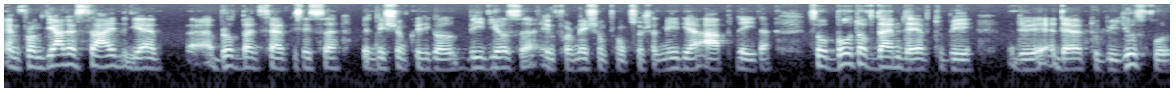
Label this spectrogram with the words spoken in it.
And from the other side, you have uh, broadband services uh, with mission critical videos, uh, information from social media, app data. So both of them, they have to be they have to be useful.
